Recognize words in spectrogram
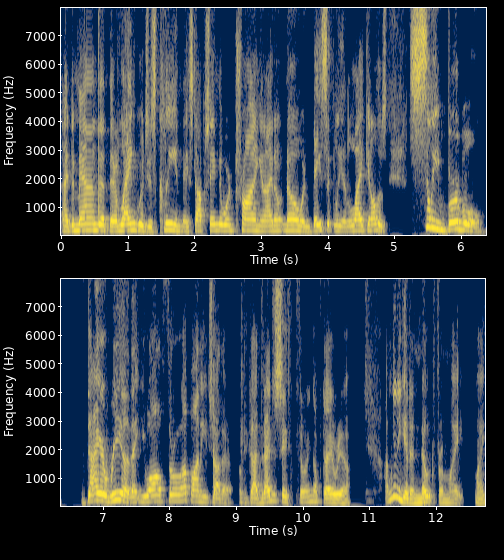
I demand that their language is clean. They stop saying the word trying and I don't know and basically and like and all those silly verbal diarrhea that you all throw up on each other. Oh God, did I just say throwing up diarrhea? I'm going to get a note from my my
